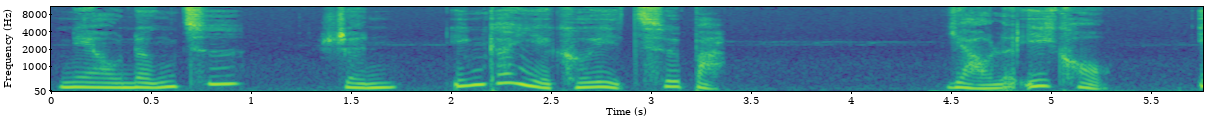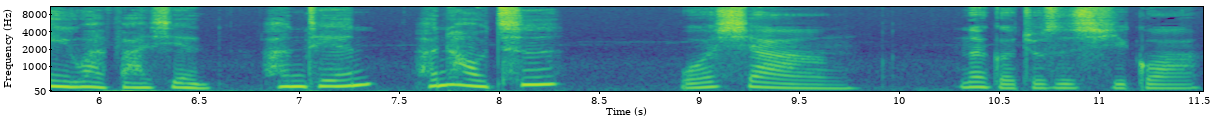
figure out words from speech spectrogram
鸟能吃，人应该也可以吃吧。咬了一口，意外发现很甜，很好吃。我想，那个就是西瓜，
